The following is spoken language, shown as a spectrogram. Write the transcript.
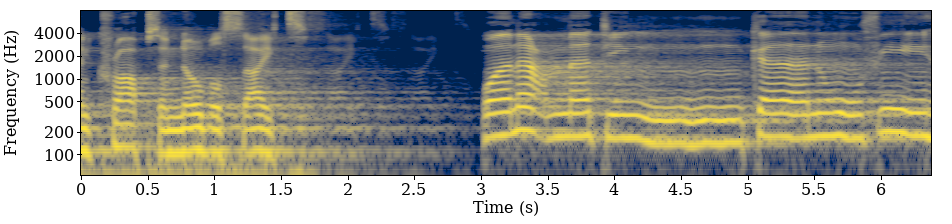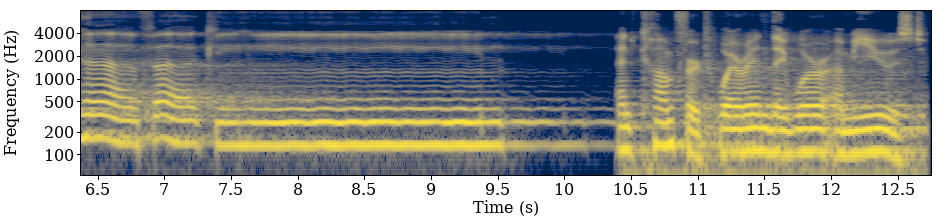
and crops and noble sights, ونعمة كانوا فيها فاكهين and comfort wherein they were amused.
